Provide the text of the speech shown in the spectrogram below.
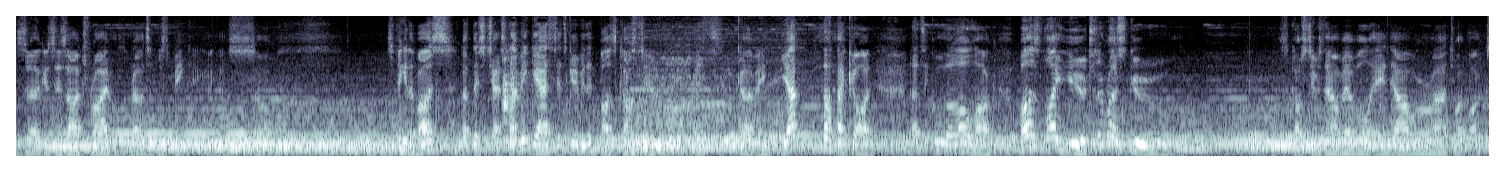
Is our rival, relatively speaking, I guess. So, speaking of Buzz, got this chest. Let me guess, it's gonna be the Buzz costume. It's gonna be. Yep. Oh my god, that's a cool little unlock. Buzz Lightyear to the rescue. This costume is now available in our uh, toy box.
